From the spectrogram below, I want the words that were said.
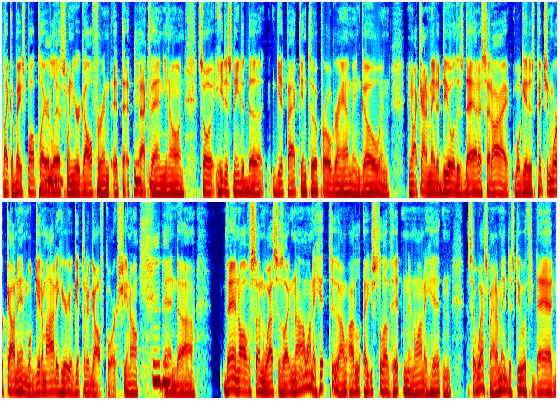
like a baseball player mm-hmm. lifts when you're a golfer, and at that yeah. back then, you know, and so he just needed to get back into a program and go. And you know, I kind of made a deal with his dad. I said, "All right, we'll get his pitching workout in. We'll get him out of here. He'll get to the golf course." You know, mm-hmm. and. Uh, then all of a sudden Wes is like, no, I want to hit too. I, I, I, used to love hitting and want to hit. And I said, Wes, man, I made this deal with your dad.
